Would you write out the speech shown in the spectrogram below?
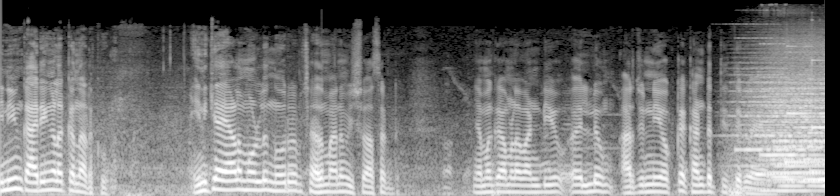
ഇനിയും കാര്യങ്ങളൊക്കെ നടക്കും. എനിക്ക് അയാളെ മുകളിൽ നൂറ് ശതമാനം വിശ്വാസമുണ്ട്. നമുക്ക് നമ്മളെ വണ്ടിയും എല്ലാം അർജുനെയും ഒക്കെ കണ്ടെത്തി തരുവായിരുന്നു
